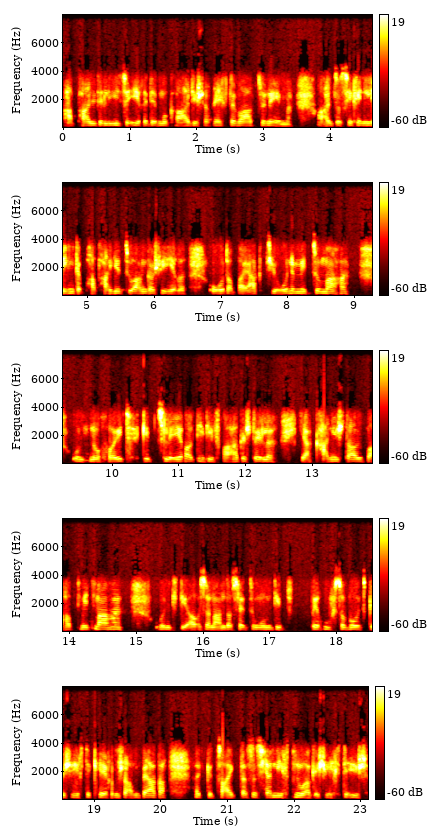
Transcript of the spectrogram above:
abhalten ließe, ihre demokratischen Rechte wahrzunehmen. Also sich in linke Parteien Parteien zu engagieren oder bei Aktionen mitzumachen. Und noch heute gibt es Lehrer, die die Frage stellen, ja, kann ich da überhaupt mitmachen? Und die Auseinandersetzung um die Berufsverbotsgeschichte Kerem Schamberger hat gezeigt, dass es ja nicht nur Geschichte ist.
